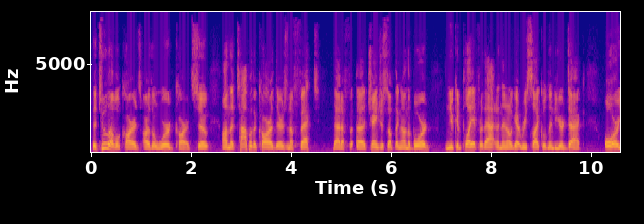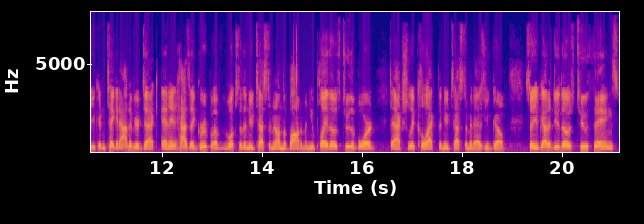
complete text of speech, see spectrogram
The two level cards are the word cards. So on the top of the card, there's an effect that uh, changes something on the board, and you can play it for that, and then it'll get recycled into your deck. Or you can take it out of your deck, and it has a group of books of the New Testament on the bottom, and you play those to the board to actually collect the New Testament as you go. So you've got to do those two things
